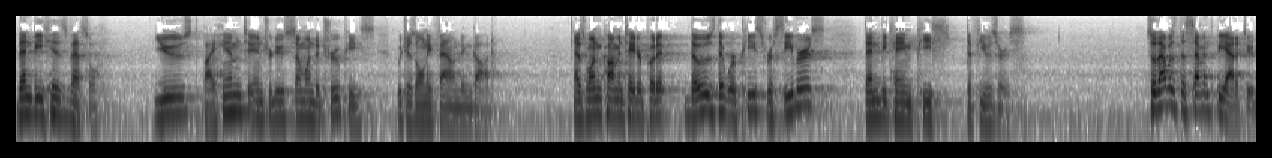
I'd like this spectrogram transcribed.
then be His vessel, used by Him to introduce someone to true peace which is only found in God. As one commentator put it, those that were peace receivers then became peace diffusers. So that was the seventh beatitude.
